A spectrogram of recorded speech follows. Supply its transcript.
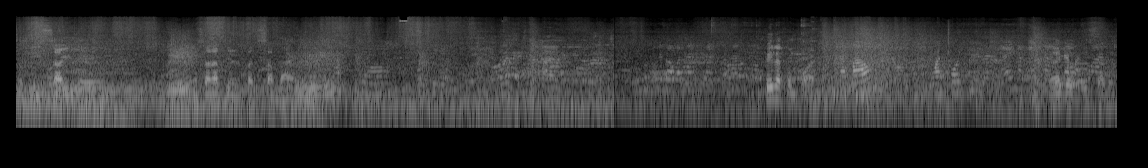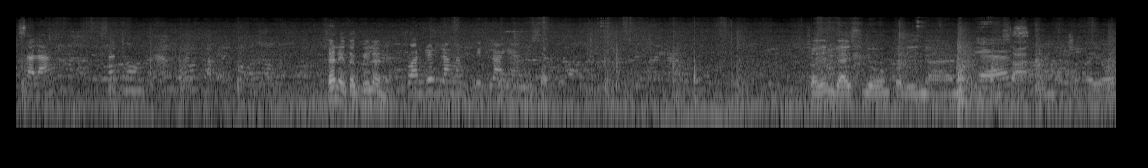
So, are din. Ang sarap yung pagsabay. Pila tong kuan? Sabaw, 140. Ay, ko isa ba? Isa lang. Sa Jong, Kani, tagpila ni? 200 lang ng pitlayan. Isa po. So, yun guys, yung tulingan, Yes. pangsaing, at saka yung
